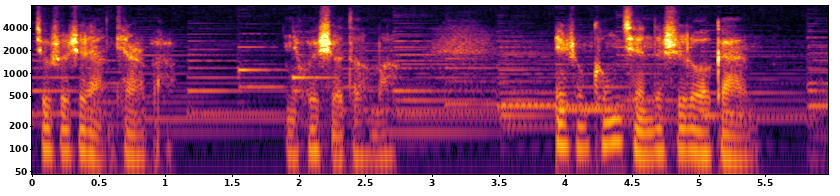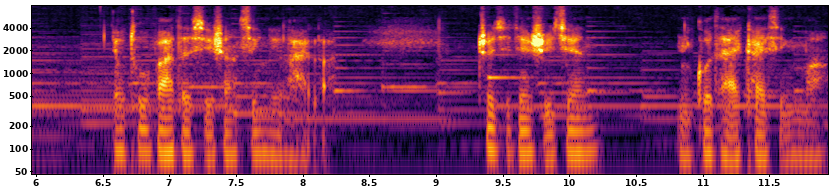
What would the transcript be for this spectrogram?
就说这两天吧，你会舍得吗？那种空前的失落感又突发的袭上心里来了。这几天时间，你过得还开心吗？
